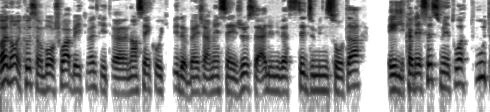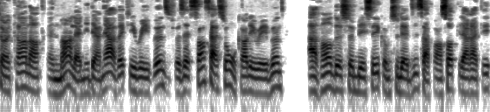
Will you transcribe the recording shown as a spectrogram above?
Oui, non, écoute, c'est un bon choix. Bateman, qui est un ancien coéquipier de Benjamin Saint-Just à l'Université du Minnesota. Et il connaissait, souviens-toi, tout un camp d'entraînement l'année dernière avec les Ravens. Il faisait sensation au camp des Ravens avant de se blesser. Comme tu l'as dit, ça fait en sorte qu'il a raté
